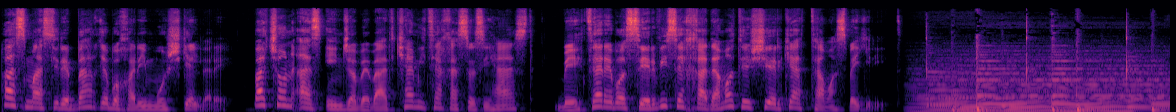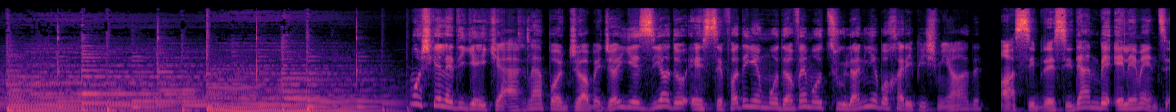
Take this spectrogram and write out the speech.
پس مسیر برق بخاری مشکل داره. و چون از اینجا به بعد کمی تخصصی هست، بهتره با سرویس خدمات شرکت تماس بگیرید. مشکل دیگه ای که اغلب با جابجایی زیاد و استفاده مداوم و طولانی بخاری پیش میاد آسیب رسیدن به المنت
